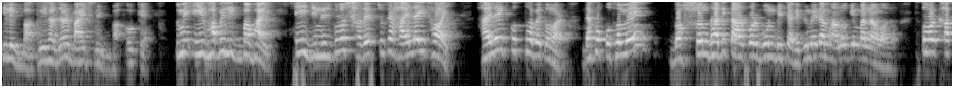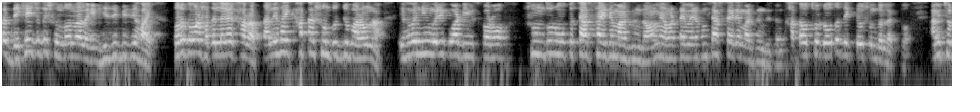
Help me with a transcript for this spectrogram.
কি লিখবা? দুই হাজার বাইশ লিখবা ওকে তুমি এইভাবে লিখবা ভাই এই জিনিসগুলো সারের চোখে হাইলাইট হয়। হাইলাইট করতে হবে তোমার। দেখো, প্রথমে দর্শনধারী, তারপর গুণ বিচারী তুমি এটা মানো কিংবা না মানো। তোমার খাতা দেখেই যদি সুন্দর না লাগে ঘিজি ভিজি হয়, ধরো তোমার হাতের লেখা খারাপ, তাহলে ভাই খাতার সৌন্দর্য বাড়াও না। এভাবে নিউমেরিক ওয়ার্ড ইউজ করো সুন্দর মতো চার সাইডে মার্জিন দাও। আমি আমার টাইমে এরকম চার সাইডে মার্জিন দিতাম। খাতাও ছোট হতো, দেখতেও সুন্দর লাগতো। আমি ছোট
